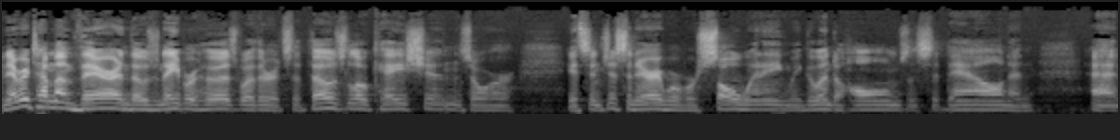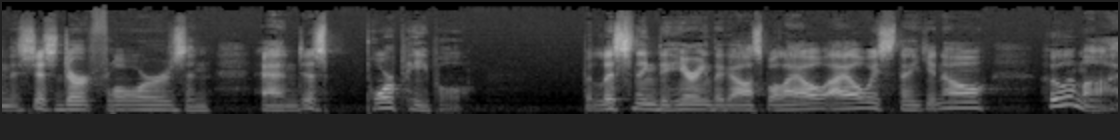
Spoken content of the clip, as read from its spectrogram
And every time I'm there in those neighborhoods, whether it's at those locations or it's in just an area where we're soul winning, we go into homes and sit down and, and it's just dirt floors and, and just poor people. But listening to hearing the gospel, I, I always think, you know, who am I?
